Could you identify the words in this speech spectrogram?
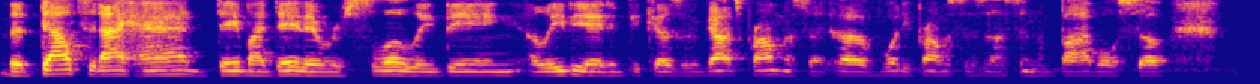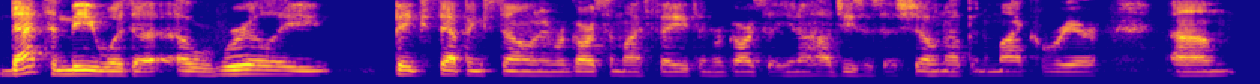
the doubts that I had day by day, they were slowly being alleviated because of God's promise of what He promises us in the Bible. So that to me was a, a really big stepping stone in regards to my faith, in regards to you know how Jesus has shown up in my career, um,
